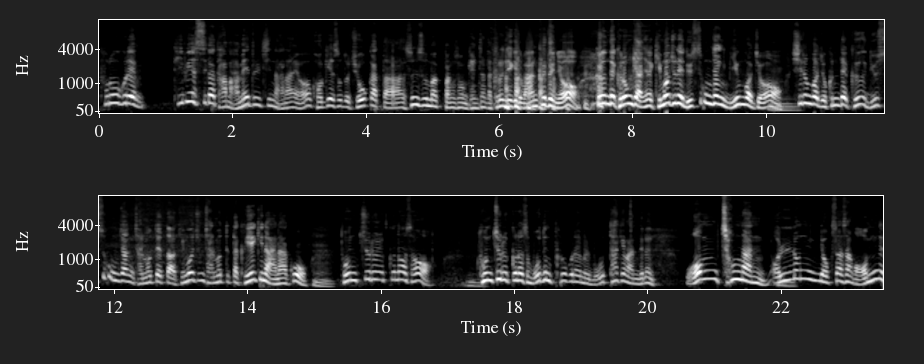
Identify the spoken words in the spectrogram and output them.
프로그램 TBS가 다 마음에 들진 않아요. 거기에서도 주옥 같다. 순수 음악 방송 괜찮다. 그런 얘기도 많거든요. 그런데 그런 게 아니라 김어준의 뉴스 공장이 미운 거죠. 음. 싫은 거죠. 근데 그 뉴스 공장 잘못됐다. 김어준 잘못됐다. 그 얘기는 안 하고 음. 돈줄을 끊어서 돈줄을 끊어서 모든 프로그램을 못하게 만드는 엄청난 언론 역사상 없는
